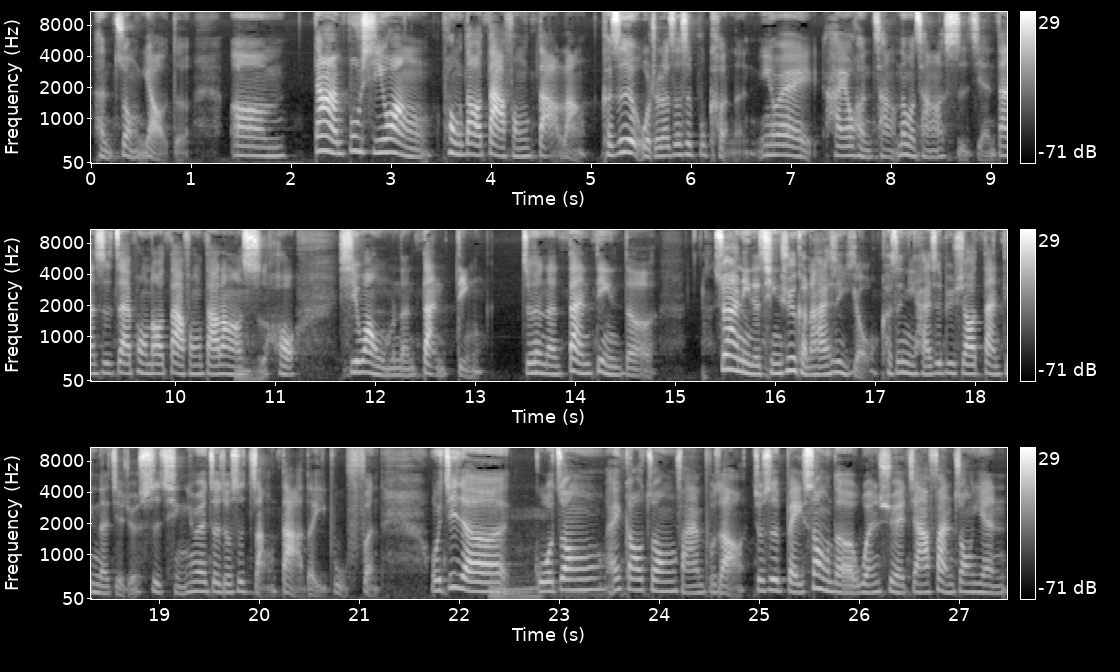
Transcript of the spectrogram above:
很重要的。嗯，当然不希望碰到大风大浪，可是我觉得这是不可能，因为还有很长那么长的时间。但是在碰到大风大浪的时候，嗯、希望我们能淡定，就是能淡定的。虽然你的情绪可能还是有，可是你还是必须要淡定的解决事情，因为这就是长大的一部分。我记得国中哎、嗯，高中反正不知道，就是北宋的文学家范仲淹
